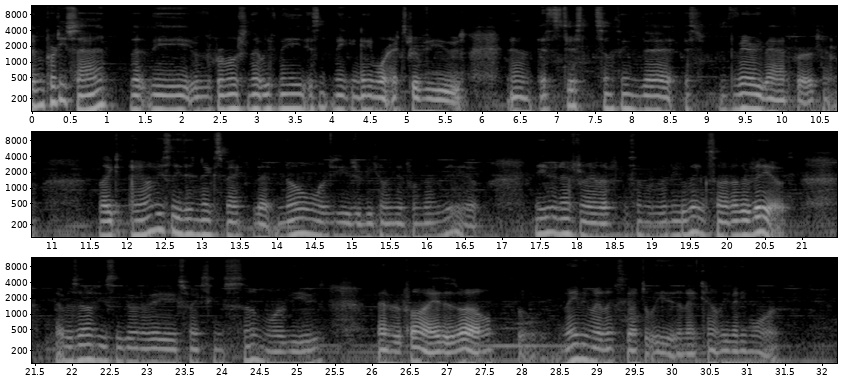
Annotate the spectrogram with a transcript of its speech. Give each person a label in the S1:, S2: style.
S1: I'm pretty sad that the promotion that we've made isn't making any more extra views, and it's just something that is very bad for our channel. Like, I obviously didn't expect that no more views would be coming in from that video, even after I left some of the new links on other videos. I was obviously going to be expecting some more views, and replies as well. My links got deleted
